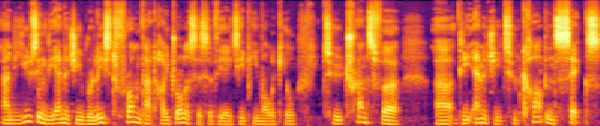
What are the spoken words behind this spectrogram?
and using the energy released from that hydrolysis of the ATP molecule to transfer uh, the energy to carbon 6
